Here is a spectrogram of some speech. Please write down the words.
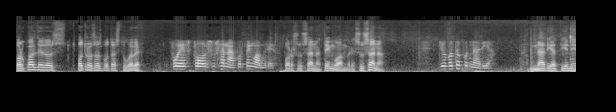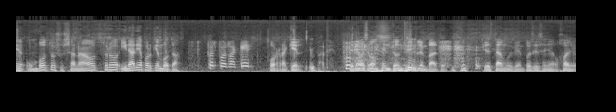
¿por cuál de los otros dos votas tú? A ver, Pues por Susana, por Tengo Hambre. por Susana, tengo hambre. Susana. Yo voto por Nadia. Nadia tiene un voto, Susana otro. ¿Y Nadia por quién vota? Pues por Raquel. Por Raquel. Empate. Tenemos de momento un triple empate. Que está muy bien. Pues sí, señor. Joder,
